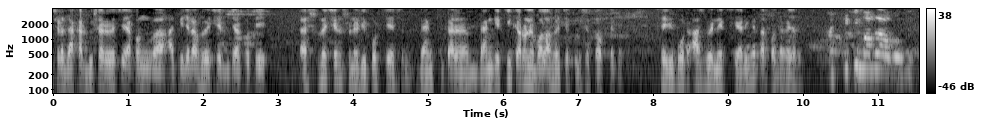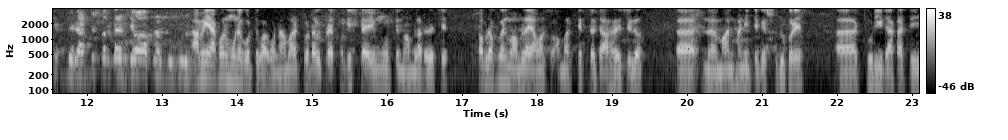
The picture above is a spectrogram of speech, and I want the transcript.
সেটা দেখার বিষয় রয়েছে। এখন আজকে যেটা হয়েছে, বিচারপতি শুনেছেন, শুনে রিপোর্ট চেয়েছেন, ব্যাংক কী ব্যাংকে কী কারণে বলা হয়েছে পুলিশের তরফ থেকে, সেই রিপোর্ট আসবে নেক্সট হিয়ারিংয়ে তারপর দেখা যাবে। আমি এখন মনে করতে পারব না। আমার টোটাল প্রায় পঁচিশটা এই মুহূর্তে মামলা রয়েছে। সব রকমের মামলায় আমার আমার ক্ষেত্রে দেওয়া হয়েছিল মানহানি থেকে শুরু করে চুরি, ডাকাতি,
